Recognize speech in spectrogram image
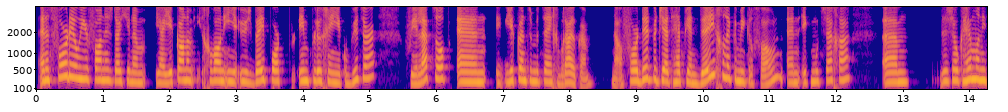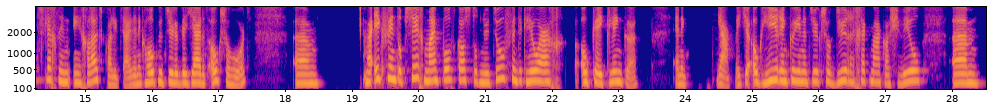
En het voordeel hiervan is dat je hem, ja, je kan hem gewoon in je USB-poort inpluggen in je computer of je laptop en je kunt hem meteen gebruiken. Nou, voor dit budget heb je een degelijke microfoon. En ik moet zeggen, um, dit is ook helemaal niet slecht in, in geluidskwaliteit. En ik hoop natuurlijk dat jij dat ook zo hoort. Um, maar ik vind op zich, mijn podcast tot nu toe, vind ik heel erg oké klinken. En ik, ja, weet je, ook hierin kun je natuurlijk zo duur en gek maken als je wil. Um,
